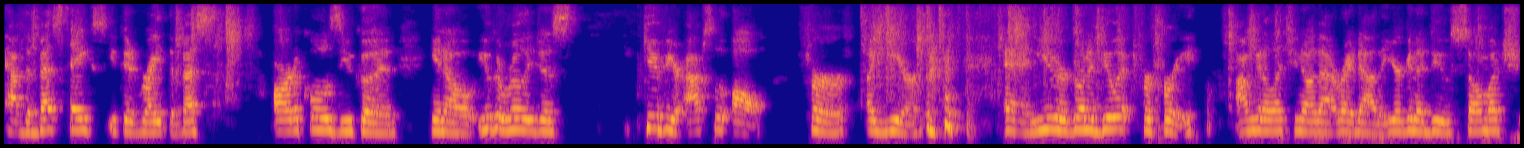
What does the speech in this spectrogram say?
have the best takes, you could write the best articles, you could, you know, you could really just give your absolute all for a year. and you're going to do it for free. I'm going to let you know that right now that you're going to do so much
